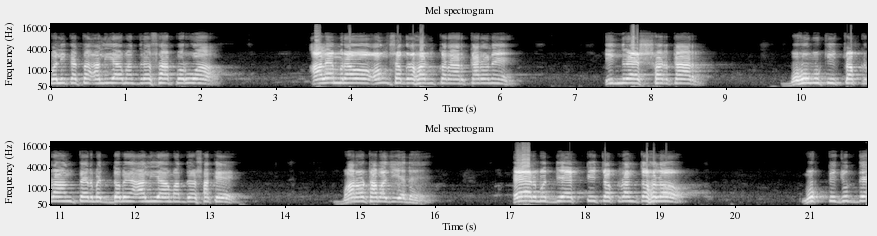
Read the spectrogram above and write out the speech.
কলিকাতা আলিয়া মাদ্রাসা পড়ুয়া আলেমরাও অংশগ্রহণ করার কারণে ইংরেজ সরকার বহুমুখী চক্রান্তের মাধ্যমে আলিয়া মাদ্রাসাকে বারোটা বাজিয়ে দেয়। এর মধ্যে একটি চক্রান্ত হল মুক্তিযুদ্ধে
